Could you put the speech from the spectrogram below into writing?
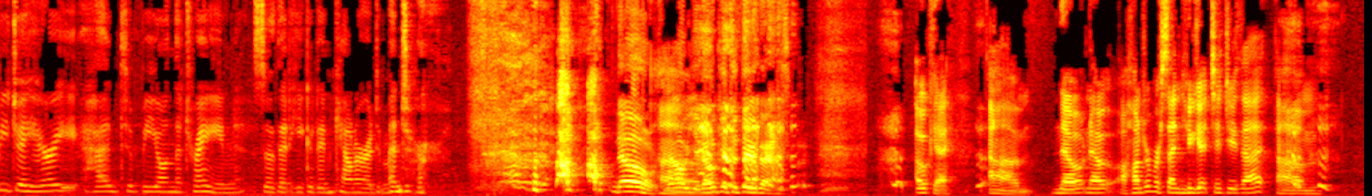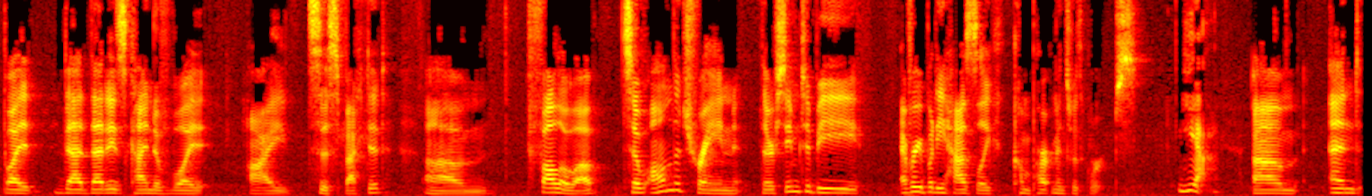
BJ Harry had to be on the train so that he could encounter a Dementor. No, no, you don't get to do that. Okay. Um, no, no, hundred percent. You get to do that. Um, but that that is kind of what I suspected. Um, follow up. So on the train, there seem to be everybody has like compartments with groups, yeah. um, and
